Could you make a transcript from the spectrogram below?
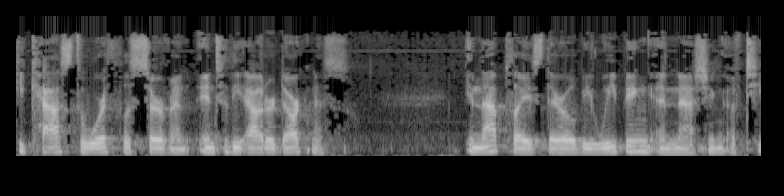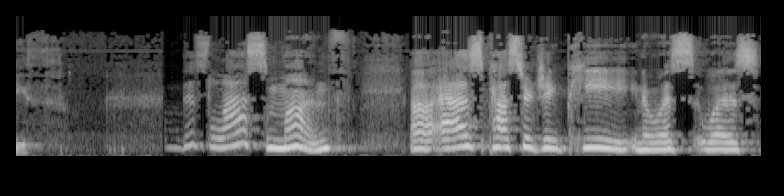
he cast the worthless servant into the outer darkness. In that place there will be weeping and gnashing of teeth. This last month, uh, as Pastor JP, you know, was was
